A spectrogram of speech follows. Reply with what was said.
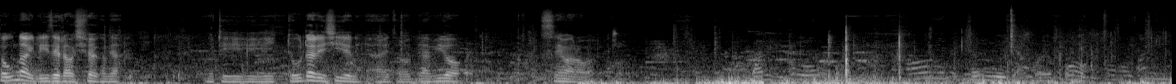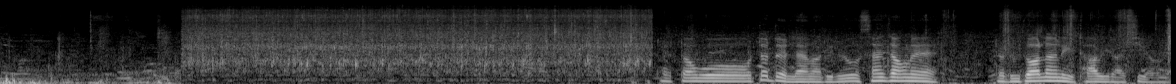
3နိုင်40လောက်ရှိရခင်ဗျာဒီဒုတ်တက်တွေရှိတဲ့နေရာတွေကျွန်တော်ပြန်ပြီးတော့ ဆင်းပါတော့ပါအဲတောင်ပေါ်တက်တဲ့လမ်းမှာဒီလိုစမ်းချောင်းလဲလူသွားလမ်းလေးထားပြီးတာရှိအောင်လေ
